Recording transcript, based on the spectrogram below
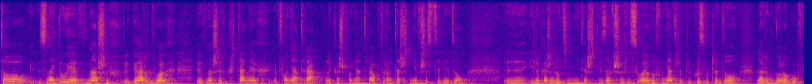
to znajduje w naszych gardłach, y, w naszych krtaniach foniatra, lekarz foniatra, o którym też nie wszyscy wiedzą. Y, I lekarze rodzinni też nie zawsze wysyłają do foniatry, tylko zwykle do laryngologów.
